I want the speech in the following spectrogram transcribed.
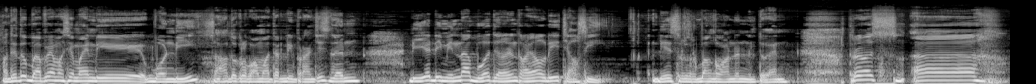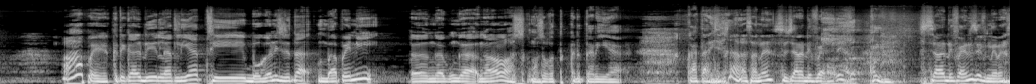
Waktu itu Mbappe masih main di Bondi, salah satu klub amatir di Prancis dan dia diminta buat jalanin trial di Chelsea. Dia suruh terbang ke London itu kan. Terus eh apa ya? Ketika dilihat-lihat si Boga ini cerita Mbappe ini eh, nggak nggak nggak lolos masuk ke kriteria. Katanya alasannya secara defensif. Secara defensif nih Ran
